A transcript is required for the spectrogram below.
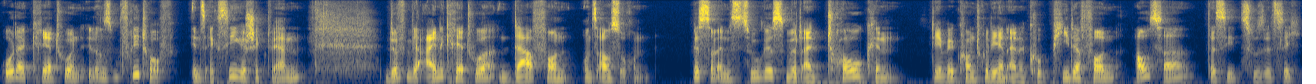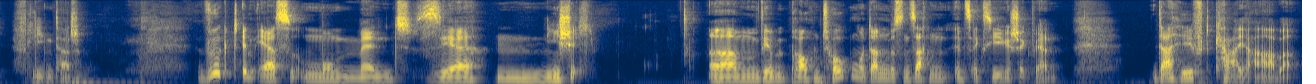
oder Kreaturen in unserem Friedhof ins Exil geschickt werden, dürfen wir eine Kreatur davon uns aussuchen. Bis zum Ende des Zuges wird ein Token, den wir kontrollieren, eine Kopie davon, außer dass sie zusätzlich fliegend hat. Wirkt im ersten Moment sehr nischig. Ähm, wir brauchen Token und dann müssen Sachen ins Exil geschickt werden. Da hilft Kaya aber.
